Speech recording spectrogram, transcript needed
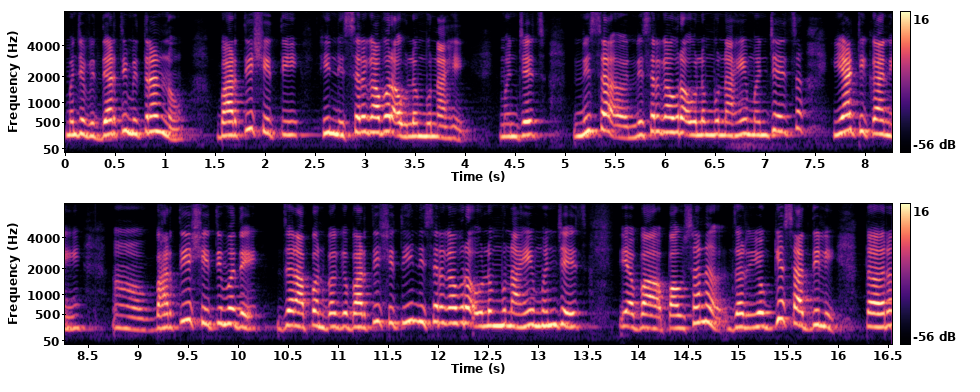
म्हणजे विद्यार्थी मित्रांनो भारतीय शेती ही निसर्गावर अवलंबून आहे. म्हणजेच निस निसर्गावर अवलंबून आहे. म्हणजेच या ठिकाणी भारतीय शेतीमध्ये जर आपण बघ भारतीय शेती ही निसर्गावर अवलंबून आहे. म्हणजेच या बा पावसानं जर योग्य साथ दिली तर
